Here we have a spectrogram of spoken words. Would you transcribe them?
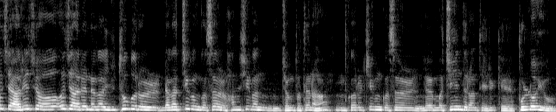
어제 아래죠. 어제 아래 내가 유튜브를 내가 찍은 것을 한 시간 정도 되나? 음, 그거를 찍은 것을 내 뭐 지인들한테 이렇게 불러유.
